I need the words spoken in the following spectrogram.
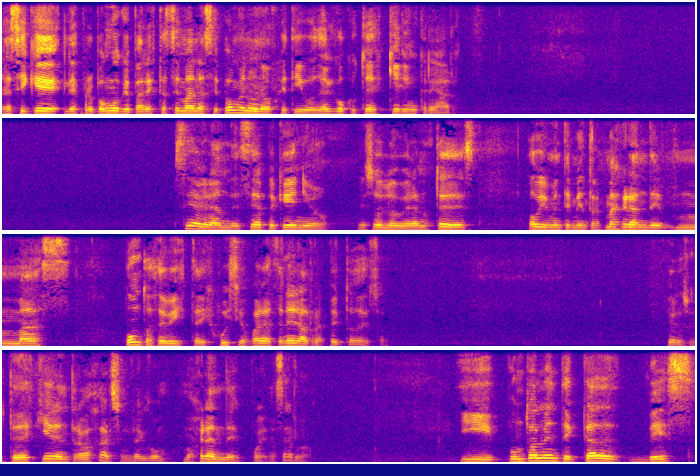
Así que les propongo que para esta semana se pongan un objetivo de algo que ustedes quieren crear. Sea grande, sea pequeño, eso lo verán ustedes. Obviamente mientras más grande, más puntos de vista y juicios van a tener al respecto de eso. Pero si ustedes quieren trabajar sobre algo más grande, pueden hacerlo. Y puntualmente cada vez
